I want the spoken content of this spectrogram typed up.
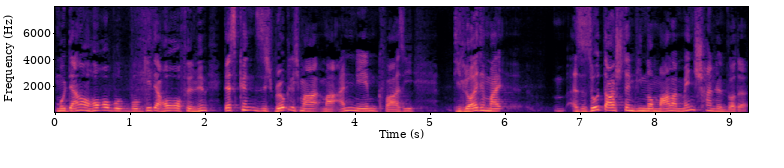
moderner Horror, wo, wo geht der Horrorfilm hin? Das könnten sie sich wirklich mal, mal annehmen, quasi, die Leute mal, also so darstellen, wie ein normaler Mensch handeln würde.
